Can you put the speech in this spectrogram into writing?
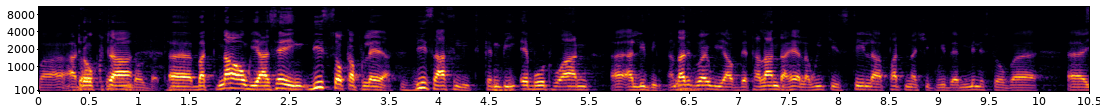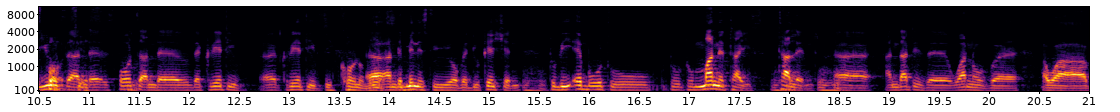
a, a Doctor doctor. that, uh, but now we are saying this soccer player, mm -hmm. this athlete can be able to earn uh, a living. And that is why we have the Talanda Hela, which is still a partnership with the Ministry of uh, uh, Youth and yes. uh, Sports mm -hmm. and uh, the creative uh, creatives Economy, uh, yes. and the Ministry of Education mm -hmm. to be able to, to, to monetize mm -hmm. talent. Uh, and that is uh, one of uh, our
